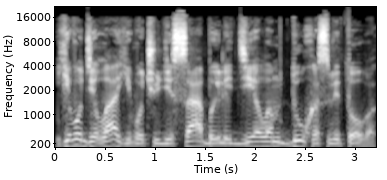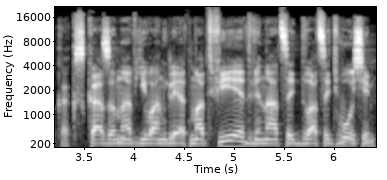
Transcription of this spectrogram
Его дела, его чудеса были делом Духа Святого, как сказано в Евангелии от Матфея 12.28.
